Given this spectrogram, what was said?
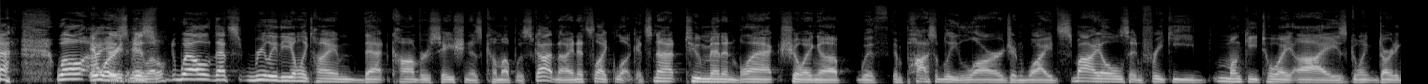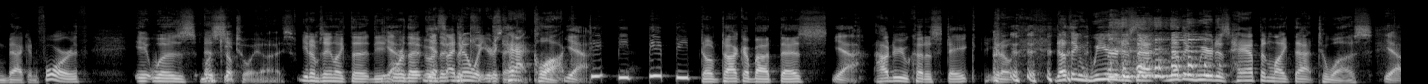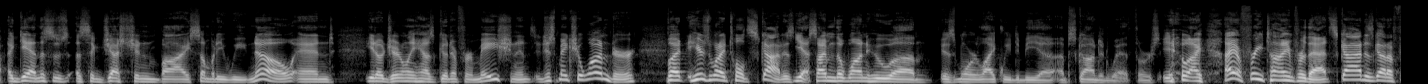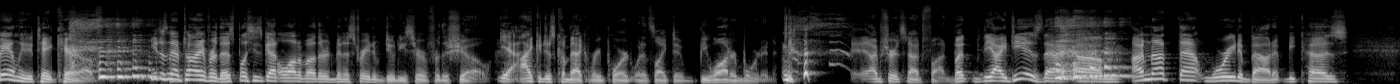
well, It worries me a little. Well, that's really the only time that conversation has come up with Scott and I. And it's like, look, it's not two men in black showing up with impossibly large and wide smiles and freaky monkey toy eyes going darting back and forth. It was monkey toy eyes. You know what I'm saying? Like the, the Yeah. or the or Yes, the, I know ca- what you're the saying. cat clock. Yeah. Beep beep beep beep. Don't talk about this. Yeah. How do you cut a steak? You know, nothing weird is that. Nothing weird has happened like that to us. Yeah. Again, this is a suggestion by somebody we know, and you know, generally has good information, and it just makes you wonder. But here's what I told Scott: is yes, I'm the one who um, is more likely to be uh, absconded with, or you know, I I have free time for that. Scott has got a family to take care of. He doesn't have time for this. Plus, he's got a lot of other administrative duties here for the show. Yeah. I could just come back and report what it's like to be waterboarded. I'm sure it's not fun. But the idea is that um, I'm not that worried about it because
